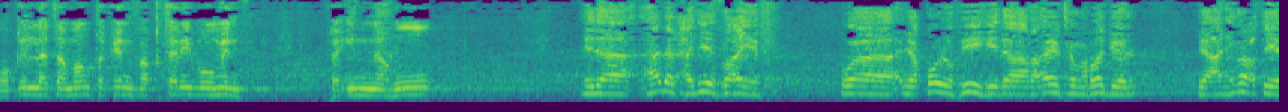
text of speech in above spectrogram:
وقلة منطق فاقتربوا منه فإنه إذا هذا الحديث ضعيف ويقول فيه إذا رأيتم الرجل يعني أعطي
